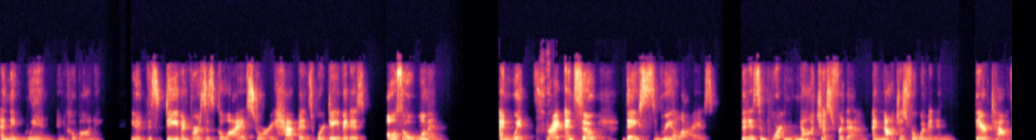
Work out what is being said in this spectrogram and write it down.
and they win in Kobani. You know, this David versus Goliath story happens where David is also a woman and wins, right? and so they realize that it's important not just for them and not just for women in their towns,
